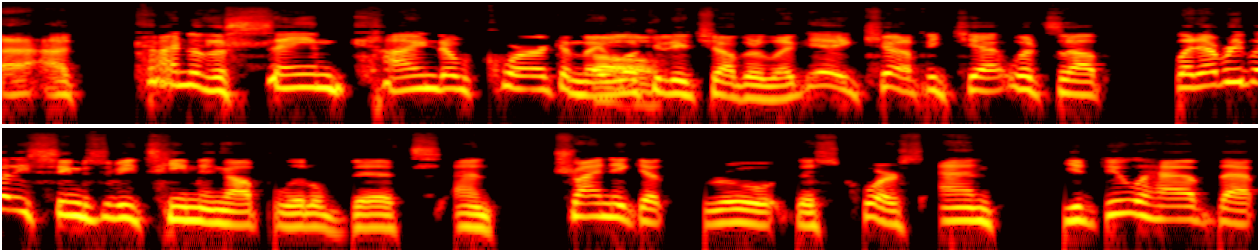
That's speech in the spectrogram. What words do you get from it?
a, a kind of the same kind of quirk, and they Oh. look at each other like, "Hey, copycat, what's up?" But everybody seems to be teaming up little bits and trying to get through this course, and you do have that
